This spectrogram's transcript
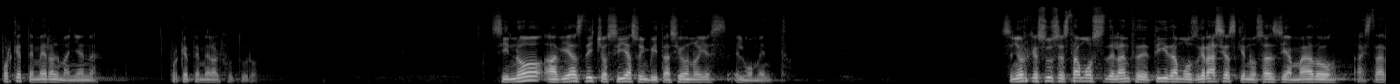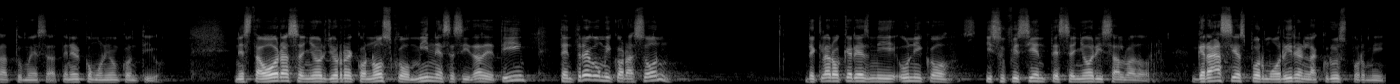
¿por qué temer al mañana? ¿Por qué temer al futuro? Si no habías dicho sí a su invitación, hoy es el momento. Señor Jesús, estamos delante de ti y damos gracias que nos has llamado a estar a tu mesa, a tener comunión contigo. En esta hora, Señor, yo reconozco mi necesidad de ti, te entrego mi corazón, declaro que eres mi único y suficiente Señor y Salvador. Gracias por morir en la cruz por mí.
